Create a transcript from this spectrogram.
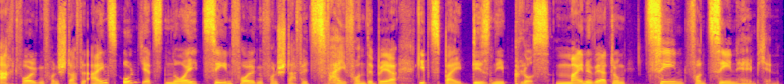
Acht Folgen von Staffel 1 und jetzt neu zehn Folgen von Staffel 2 von The Bear gibt's bei Disney Plus. Meine Wertung 10 von 10 Hämchen.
